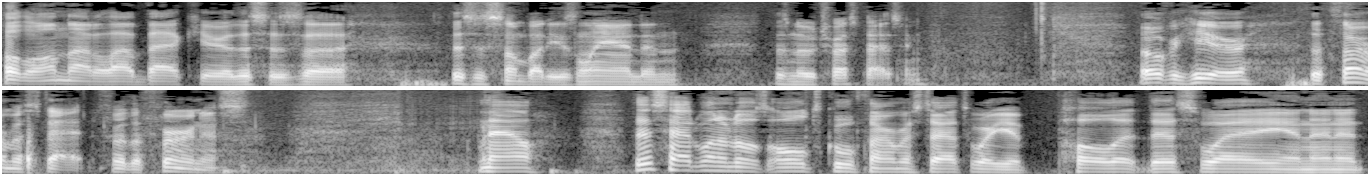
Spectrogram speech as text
Although I'm not allowed back here. This is uh, this is somebody's land and there's no trespassing. Over here, the thermostat for the furnace. Now, this had one of those old school thermostats where you pull it this way and then it,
